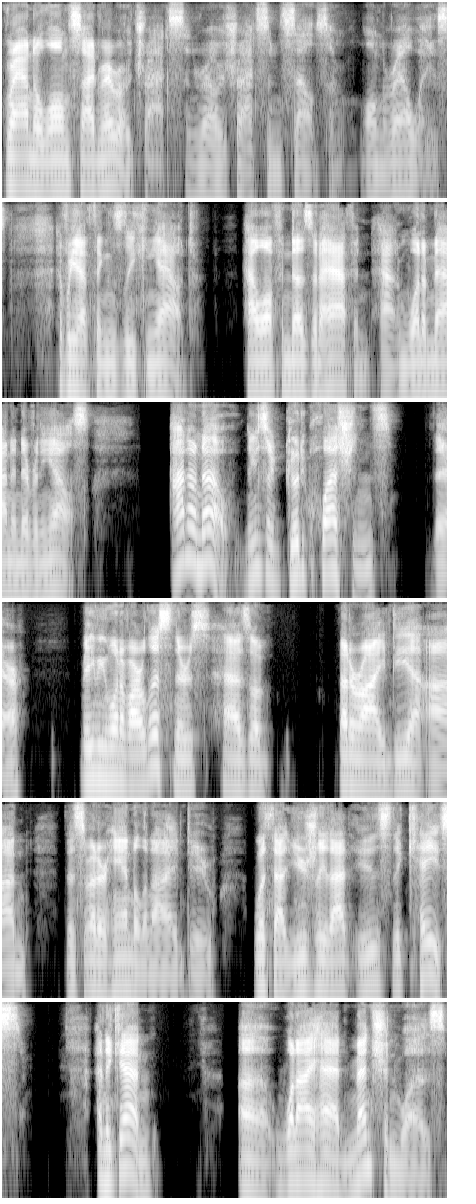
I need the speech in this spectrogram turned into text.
ground alongside railroad tracks and railroad tracks themselves along the railways if we have things leaking out. How often does it happen? How, what amount and everything else? I don't know. These are good questions there. Maybe one of our listeners has a better idea on this better handle than i do with that. Usually that is the case. And again uh, what i had mentioned was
